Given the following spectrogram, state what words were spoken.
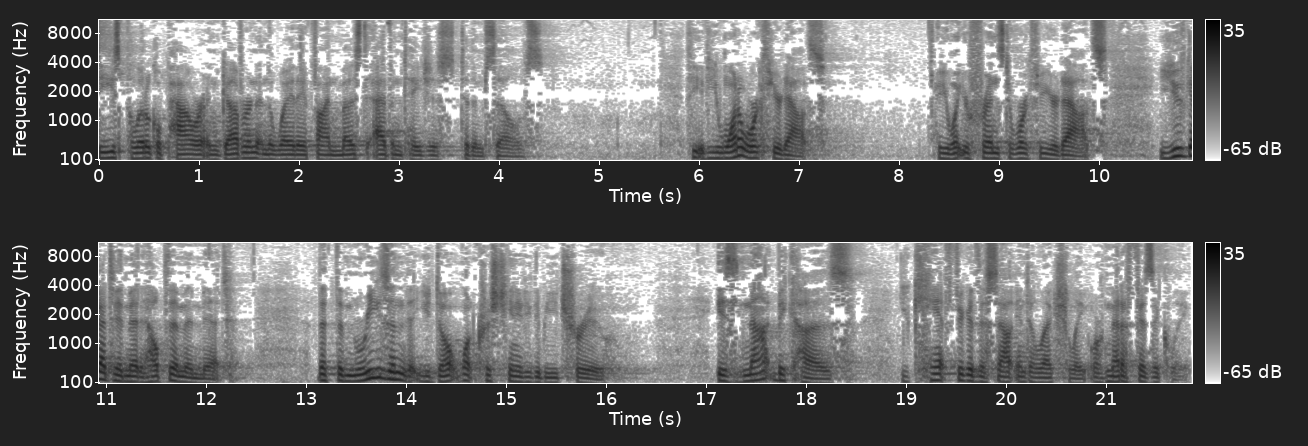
seize political power and govern in the way they find most advantageous to themselves. See, if you want to work through your doubts, or you want your friends to work through your doubts, you've got to admit and help them admit that the reason that you don't want Christianity to be true is not because you can't figure this out intellectually or metaphysically.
